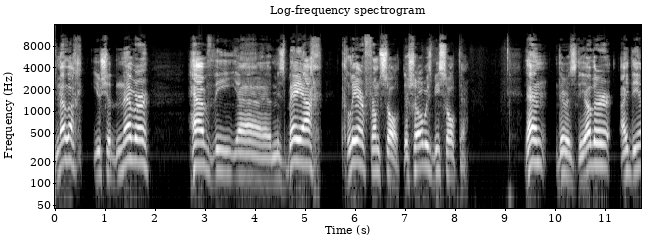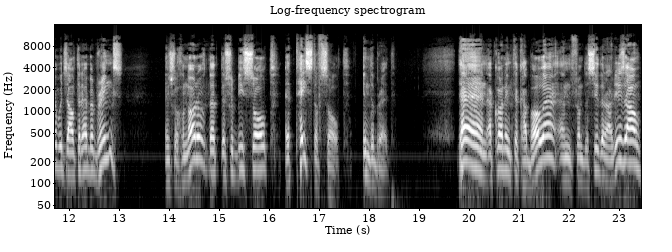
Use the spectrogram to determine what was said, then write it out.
melach, you should never have the uh, mizbeach clear from salt. There should always be salt there. Then there is the other idea which Alter Rebbe brings in Shulchan Aruch that there should be salt, a taste of salt in the bread. Then, according to Kabbalah and from the Siddur Arizal,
